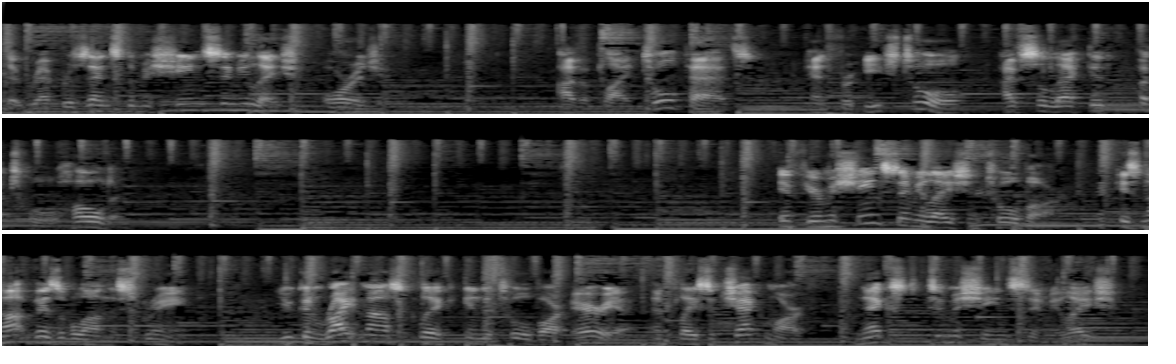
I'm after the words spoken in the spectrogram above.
that represents the machine simulation origin. I've applied tool paths, and for each tool, I've selected a tool holder. If your machine simulation toolbar is not visible on the screen, you can right mouse click in the toolbar area and place a check mark next to machine simulation.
